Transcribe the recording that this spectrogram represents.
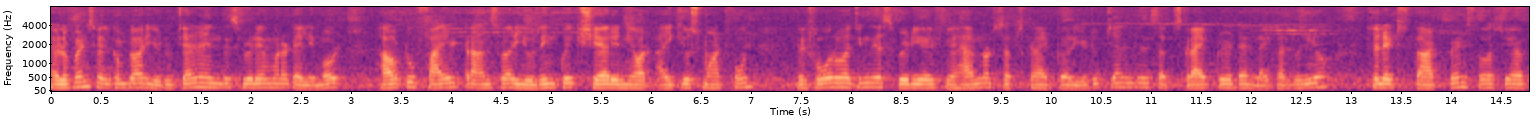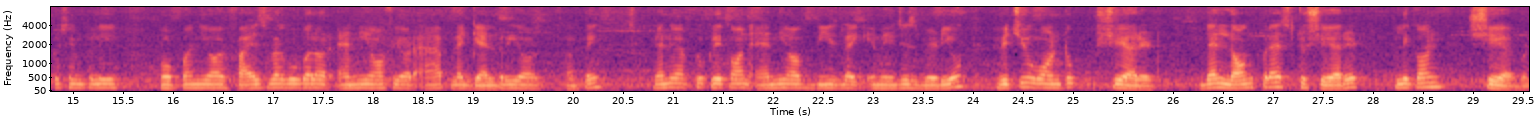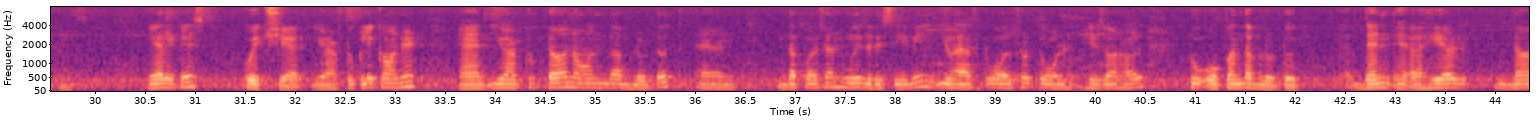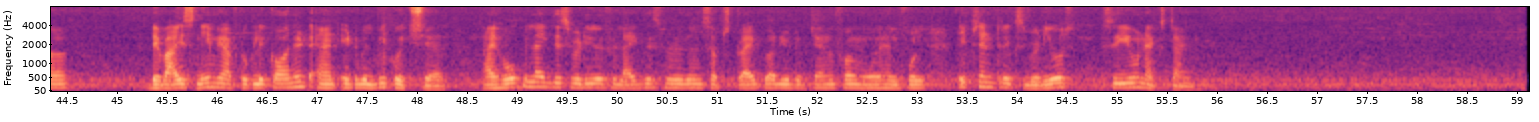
hello friends welcome to our youtube channel. In this video i'm going to tell you about how to file transfer using quick share in your iQOO smartphone. Before watching this video if you have not subscribed to our youtube channel then subscribe to it and like our video. So let's start friends. First you have to simply open your files by google or any of your app like gallery or something. Then you have to click on any of these like images video which you want to share it. Then long press to share it. Click on share button here it is quick share. You have to click on it and you have to turn on the bluetooth and the person who is receiving you have to also told his or her to open the bluetooth. Then uh, here the device name you have to click on it and it will be quick share. I hope you like this video. If you like this video then subscribe to our youtube channel for more helpful tips and tricks videos. See you next time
